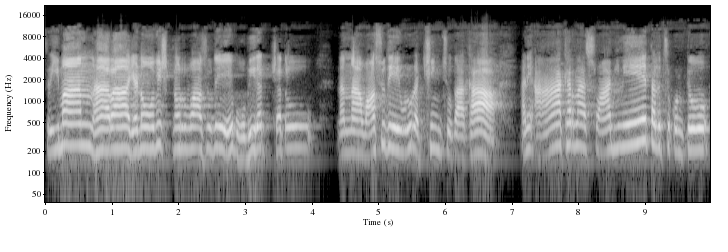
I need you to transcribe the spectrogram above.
శ్రీమాన్ నారాయణో విష్ణుర్వాసుదేవోభిరక్షతు నన్న వాసుదేవుడు రక్షించుగాక అని ఆఖరణ స్వామినే తలుచుకుంటూ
